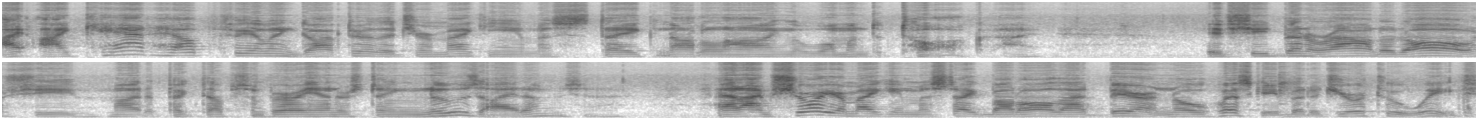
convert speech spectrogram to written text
I, I can't help feeling, Doctor, that you're making a mistake not allowing the woman to talk. I, if she'd been around at all, she might have picked up some very interesting news items. And I'm sure you're making a mistake about all that beer and no whiskey, but it's your two weeks.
